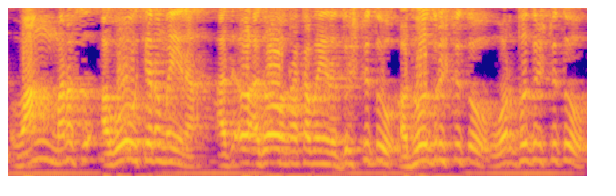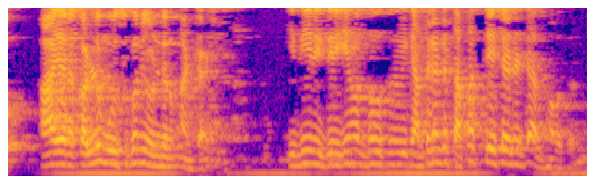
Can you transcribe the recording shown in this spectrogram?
వాంగ్ మనసు అగోచరమైన అదో రకమైన దృష్టితో అధో దృష్టితో ఊర్ధ దృష్టితో ఆయన కళ్ళు మూసుకొని ఉండను అంటాడు. ఇది దీనికి ఏం అర్థమవుతుంది? మీకు అంతకంటే తపస్సు చేశాడంటే అర్థమవుతుంది.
